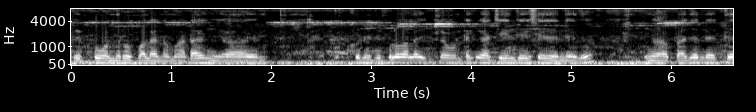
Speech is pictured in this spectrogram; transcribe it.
ట్రిప్ వంద రూపాయలు అన్నమాట. ఇంకా కొన్ని ట్రిప్పుల వల్ల ఇట్లా ఉంటాయి. ఇంకా చేంజ్ చేసేది లేదు. ఇంకా ప్రజెంట్ అయితే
